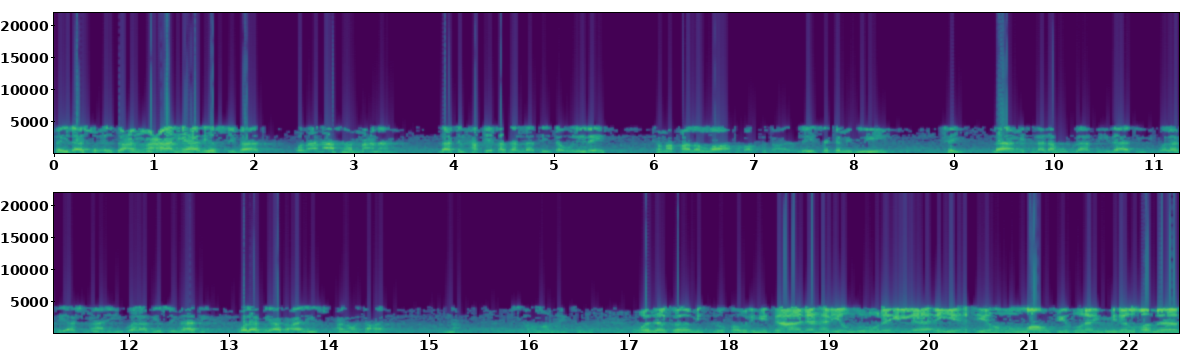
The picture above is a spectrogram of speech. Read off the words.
فإذا سئلت عن معاني هذه الصفات قل أنا أفهم معناها لكن حقيقة التي تؤول إليه كما قال الله تبارك وتعالى ليس كمثله شيء لا مثل له لا في ذاته ولا في أسمائه ولا في صفاته ولا في أفعاله سبحانه وتعالى. نعم. السلام عليكم. وذكر مثل قوله تعالى هل ينظرون إلا أن يأتيهم الله في ظلل من الغمام؟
